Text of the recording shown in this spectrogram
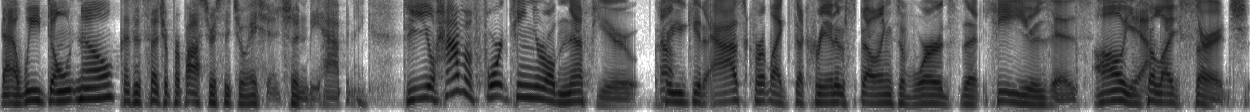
that we don't know because it's such a preposterous situation. It shouldn't be happening. Do you have a 14 year old nephew who Oh. you could ask for like the creative spellings of words that he uses Oh yeah, to like search?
